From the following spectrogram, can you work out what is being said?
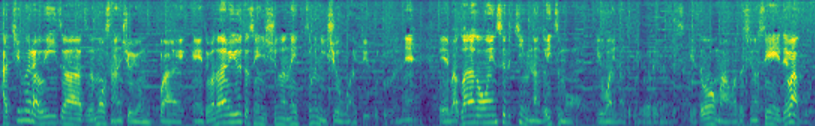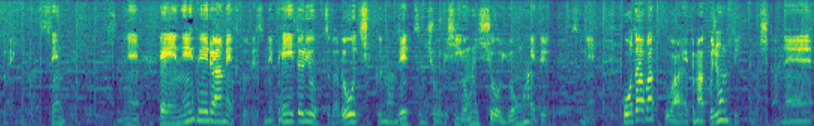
八村ウィザーズも3勝4敗、えー、と渡辺裕太選手のネッツも2勝5敗ということでね、えー、バカナが応援するチームなんかいつも弱いなとか言われるんですけど、まあ私のせいではございませんということですね、えー、NFL アメフトですね、ペイトリオッツが同地区のジェッツに勝利し4勝4敗ということですね。クォーターバックは、えっと、マック・ジョーンズって言ってましたね。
